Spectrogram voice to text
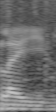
Play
